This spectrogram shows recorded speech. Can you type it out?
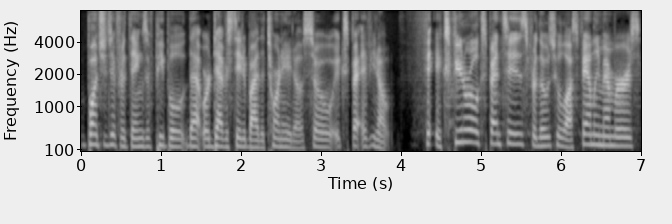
a bunch of different things of people that were devastated by the tornado. So, expect you know, f- funeral expenses for those who lost family members,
